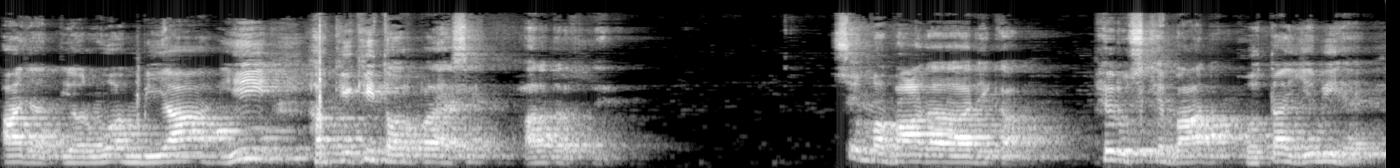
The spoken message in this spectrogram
آ جاتی ہے اور وہ انبیاء ہی حقیقی طور پر ایسے حالت رکھتے ہیں۔ سو مباد علی کا پھر اس کے بعد ہوتا یہ بھی ہے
